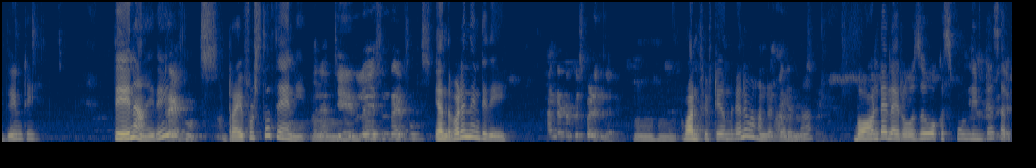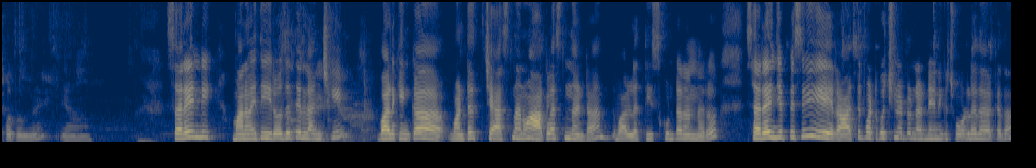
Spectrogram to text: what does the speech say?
ఇదేంటి? తేనా ఇది? డ్రై ఫ్రూట్స్ డ్రై ఫ్రూట్స్తో తేనె. చేనులో వేసిన డ్రై ఫ్రూట్స్ ఎంత పడింది ఏంటి ఇది వన్ ఫిఫ్టీ ఉంది కానీ హండ్రెడ్ పడిందా. బాగుంటాయిలే. రోజు ఒక స్పూన్ తింటే సరిపోతుంది. యా. సరే అండి మనమైతే ఈరోజు అయితే లంచ్కి వాళ్ళకి ఇంకా వంట చేస్తున్నాను ఆకలేస్తుందంట వాళ్ళు తీసుకుంటానన్నారు. సరే అని చెప్పేసి రాత్రి పట్టుకొచ్చినట్టున్నాడు నేను ఇంకా చూడలేదు కదా.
